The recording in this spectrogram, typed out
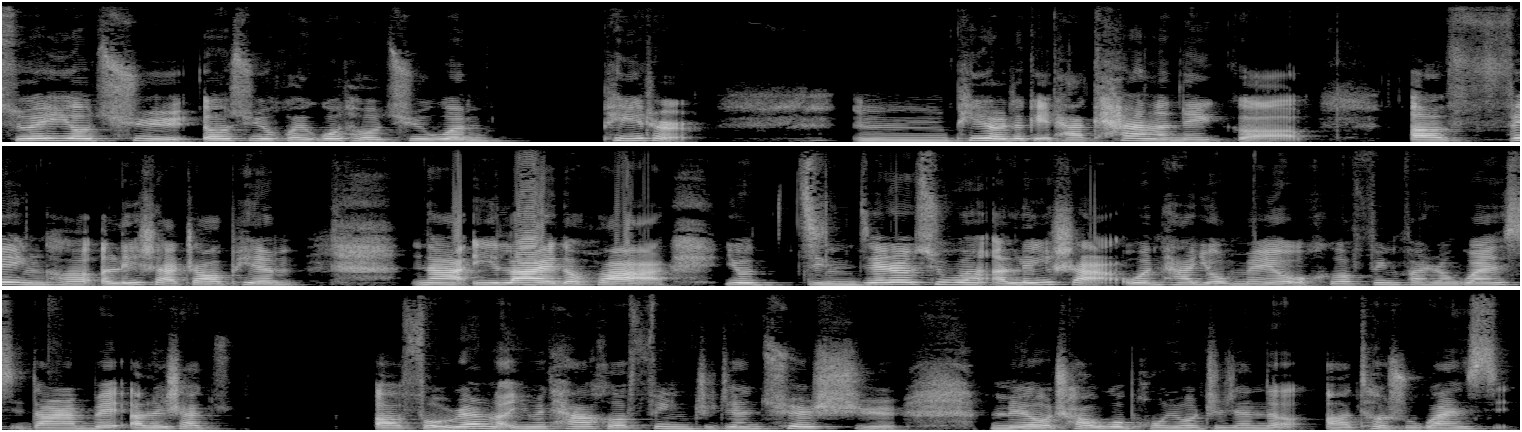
所以又去又去回过头去问 Peter，嗯，Peter 就给他看了那个呃 Fin 和 Alicia 照片。那 Eli 的话又紧接着去问 Alicia，问他有没有和 Fin 发生关系。当然被 Alicia 呃否认了，因为他和 Fin 之间确实没有超过朋友之间的啊特殊关系。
